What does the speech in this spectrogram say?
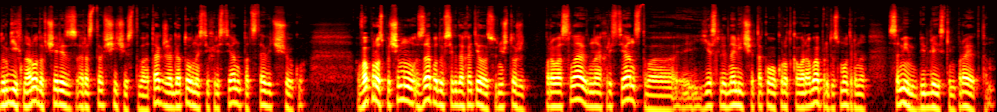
других народов через ростовщичество, а также о готовности христиан подставить щеку. Вопрос, почему Западу всегда хотелось уничтожить православное христианство, если наличие такого кроткого раба предусмотрено самим библейским проектом?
